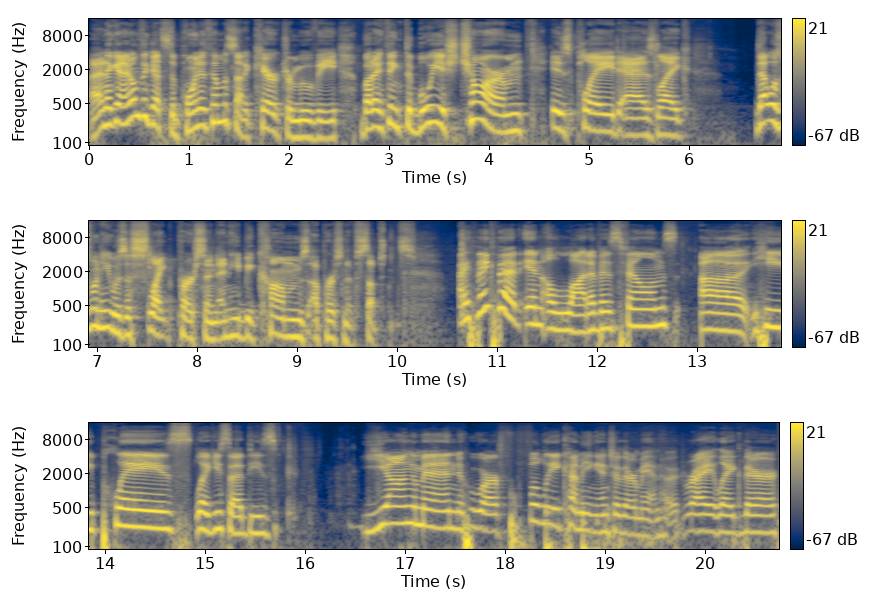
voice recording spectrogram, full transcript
And again, I don't think that's the point of film. It's not a character movie, but I think the boyish charm is played as like that was when he was a slight person and he becomes a person of substance. I think that in a lot of his films, uh, he plays, like you said, these young men who are fully coming into their manhood, right? Like they're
